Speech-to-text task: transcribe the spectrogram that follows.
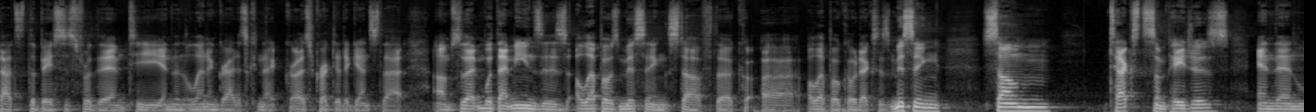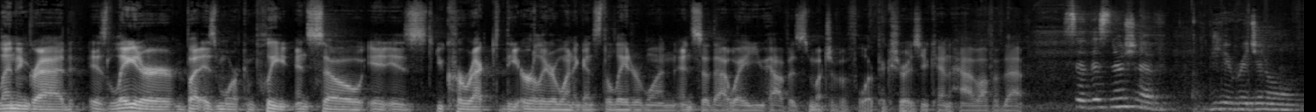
that's the basis for the MT, and then the Leningrad is, connect, is corrected against that. Um, so that what that means is Aleppo's missing stuff. The uh, Aleppo Codex is missing some text, some pages, and then Leningrad is later, but is more complete. And so it is you correct the earlier one against the later one, and so that way you have as much of a fuller picture as you can have off of that. So this notion of the original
